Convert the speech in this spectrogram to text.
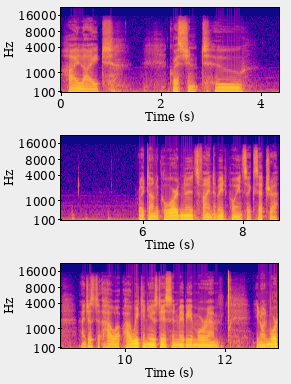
highlight question two write down the coordinates, find the midpoints, etc. And just how how we can use this in maybe a more um, you know, in more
